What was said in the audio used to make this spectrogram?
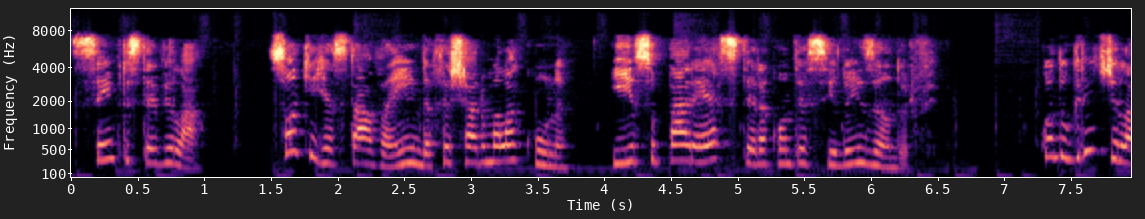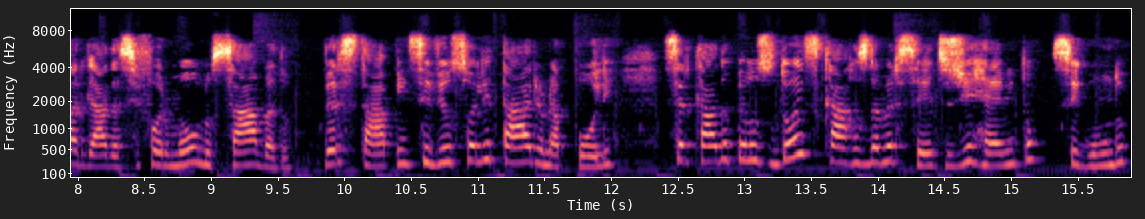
sempre esteve lá. Só que restava ainda fechar uma lacuna, e isso parece ter acontecido em Zandorf. Quando o grid de largada se formou no sábado, Verstappen se viu solitário na pole, cercado pelos dois carros da Mercedes de Hamilton, segundo,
